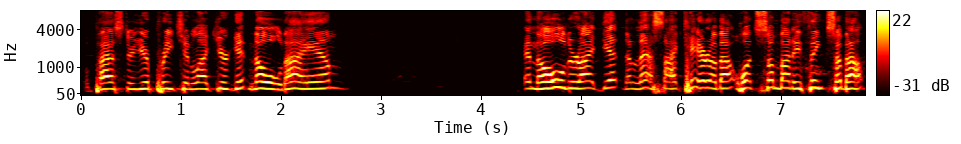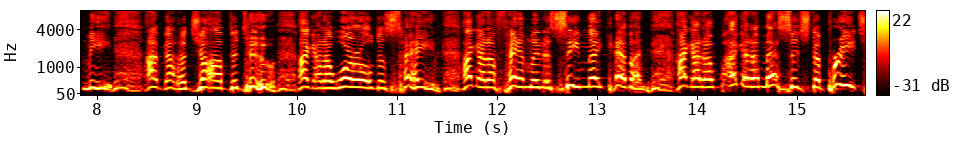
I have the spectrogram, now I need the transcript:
Well, Pastor, you're preaching like you're getting old. I am. And the older I get, the less I care about what somebody thinks about me. I've got a job to do. I got a world to save. I got a family to see make heaven. I got a, I got a message to preach.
